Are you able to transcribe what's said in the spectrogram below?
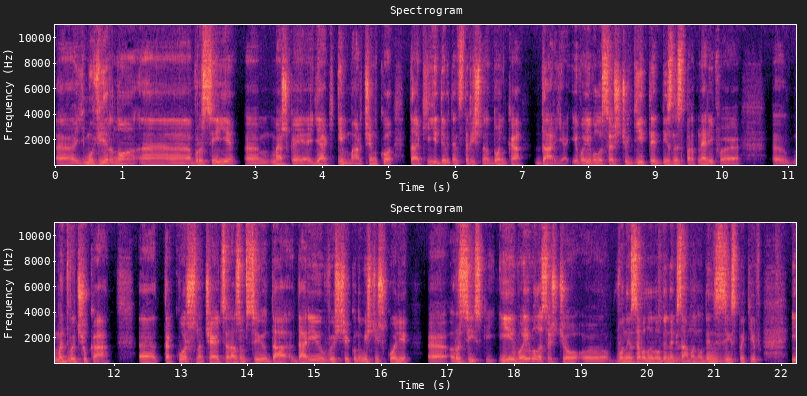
е, ймовірно е, в Росії е, мешкає як і Марченко, так і 19-річна донька Дар'я. І виявилося, що діти бізнес-партнерів. е, Медведчука е, також навчаються разом з цією Да- Дарією в вищій економічній школі е, російській. І виявилося, що е, вони завалили один екзамен, один з іспитів, і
